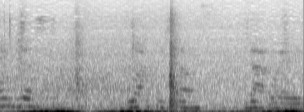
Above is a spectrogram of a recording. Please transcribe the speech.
and just walk yourself that way.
